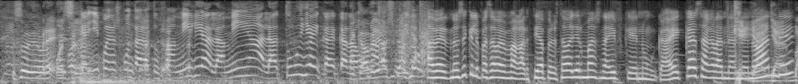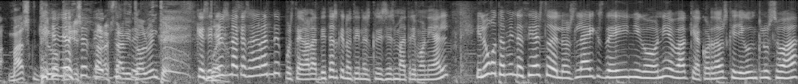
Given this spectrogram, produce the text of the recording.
Eso yo- Pues porque allí puedes juntar a tu familia, a la mía, a la tuya y ca- cada uno su vida. A ver, no sé qué le pasaba a Emma García, pero estaba ayer más naif que nunca, ¿eh? Casa grande, ande, Que no ya- ya, ande. ma- más de lo Ya que se es sí. habitualmente. Que si Bueno. tienes una casa grande, pues te que no tienes crisis matrimonial. Y luego también decía esto de los likes de Íñigo Nieva, que acordaos que llegó incluso a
